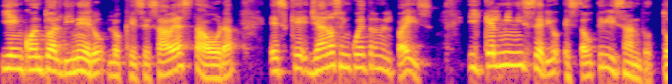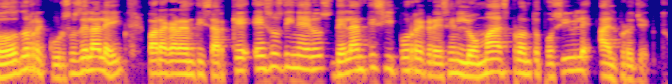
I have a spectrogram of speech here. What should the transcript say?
Y en cuanto al dinero, lo que se sabe hasta ahora es que ya no se encuentra en el país y que el ministerio está utilizando todos los recursos de la ley para garantizar que esos dineros del anticipo regresen lo más pronto posible al proyecto.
